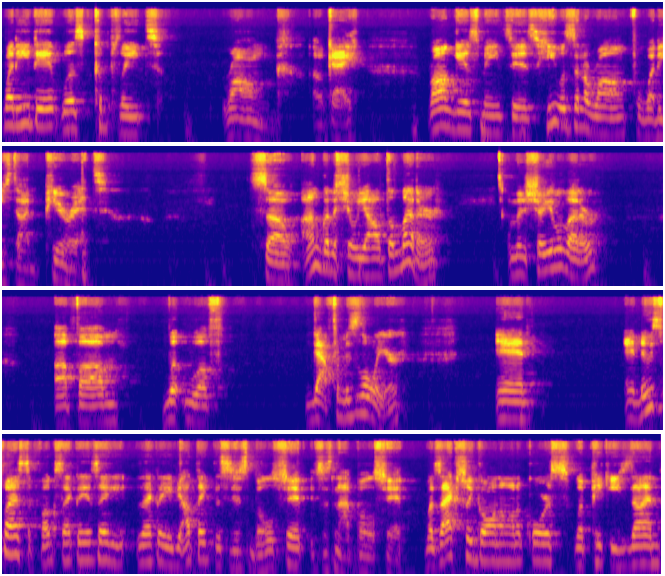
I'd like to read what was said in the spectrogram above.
What he did was complete wrong. Okay? Wrong is means is he was in the wrong for what he's done, period. So I'm going to show y'all the letter. I'm to show you the letter of um, what Wolf got from his lawyer. And and newsflash to folks exactly exactly if y'all think this is just bullshit, it's just not bullshit. What's actually going on, of course, what Piggy's done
